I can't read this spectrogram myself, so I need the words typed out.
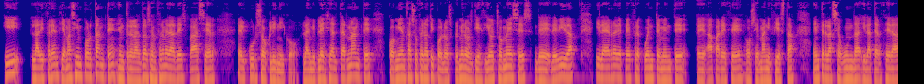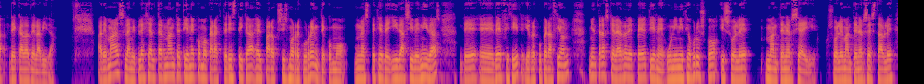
Y la diferencia más importante entre las dos enfermedades va a ser el curso clínico. La hemiplegia alternante comienza su fenotipo en los primeros 18 meses de, vida y la RDP frecuentemente eh, aparece o se manifiesta entre la segunda y la tercera década de la vida. Además, la hemiplegia alternante tiene como característica el paroxismo recurrente, como una especie de idas y venidas de eh, déficit y recuperación, mientras que la RDP tiene un inicio brusco y suele mantenerse ahí, suele mantenerse estable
